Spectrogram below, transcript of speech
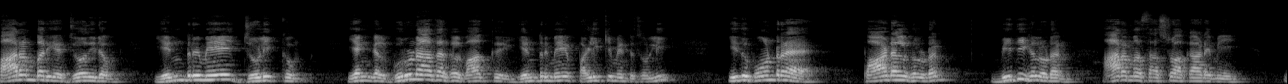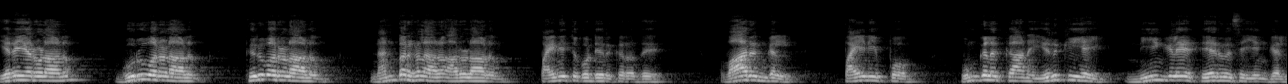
பாரம்பரிய ஜோதிடம் என்றுமே ஜொலிக்கும் எங்கள் குருநாதர்கள் வாக்கு என்றுமே பழிக்கும் என்று சொல்லி இது போன்ற பாடல்களுடன் விதிகளுடன் ஆர்எம்எஸ் அஸ்ட்ரோ அகாடமி இறையருளாலும் குருவருளாலும் திருவருளாலும் நண்பர்கள் அருளாலும் பயணித்து கொண்டிருக்கிறது. வாருங்கள் பயணிப்போம். உங்களுக்கான இருக்கையை நீங்களே தேர்வு செய்யுங்கள்.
